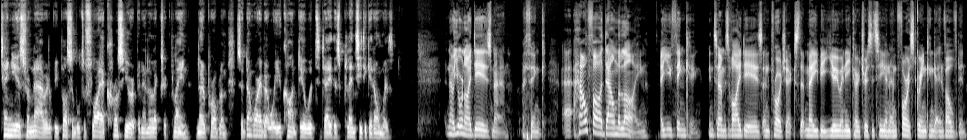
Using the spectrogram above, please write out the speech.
10 years from now, it'll be possible to fly across Europe in an electric plane, no problem. So don't worry about what you can't deal with today. There's plenty to get on with. Now, you're an ideas man. I think. Uh, how far down the line are you thinking in terms of ideas and projects that maybe you and Ecotricity and, and Forest Green can get involved in?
